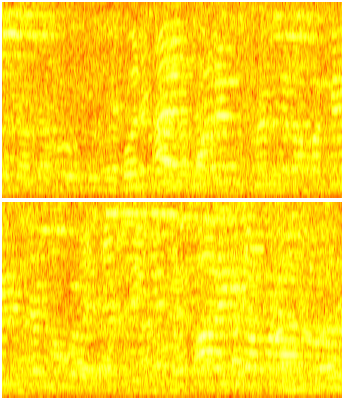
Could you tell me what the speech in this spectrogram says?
ਇਹ ਸਾਰੇ ਪੁੱਛਣਗੇ ਤਾਂ ਪੱਕੇ ਨਹੀਂ ਚੱਲੂਗਾ ਆਹੀ ਦਾ ਪ੍ਰੋਬਲਮ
